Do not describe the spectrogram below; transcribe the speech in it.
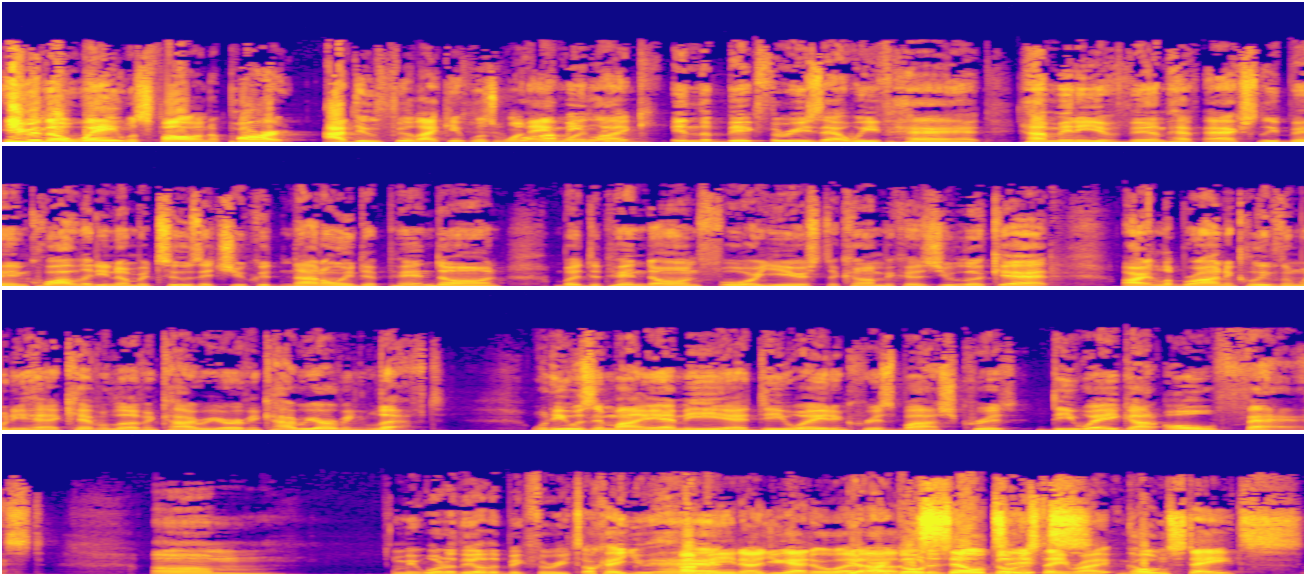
Even though Wade was falling apart, I do feel like it was one Well, A I mean, one like in the big threes that we've had, how many of them have actually been quality number twos that you could not only depend on, but depend on for years to come? Because you look at, all right, LeBron in Cleveland when he had Kevin Love and Kyrie Irving. Kyrie Irving left. When he was in Miami, he had D Wade and Chris Bosh. Chris D Wade got old fast. Um, I mean, what are the other big threes? Okay, you had. I mean, uh, you got to uh, Yeah, uh, Golden- Celtics, Golden State, right? Golden States.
